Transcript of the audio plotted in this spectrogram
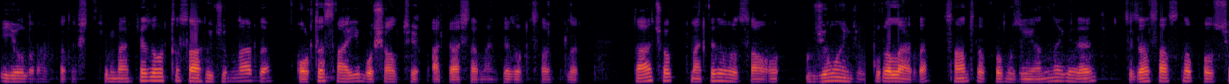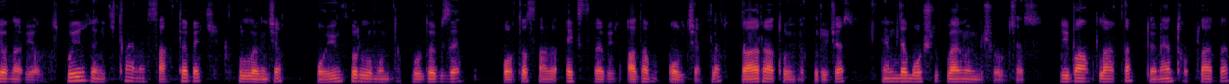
iyi olur arkadaşlar. Şimdi merkez orta saha hücumlar da orta sahayı boşaltıyor arkadaşlar merkez orta saha. Daha çok merkez orta saha hücum oyuncu buralarda santraforumuzun yanına gelerek ceza sahasında pozisyon arıyorlar. Bu yüzden iki tane sahte bek kullanacağım. Oyun kurulumunda burada bize orta sahada ekstra bir adam olacaklar. Daha rahat oyunu kuracağız. Hem de boşluk vermemiş olacağız. Reboundlarda, dönen toplarda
